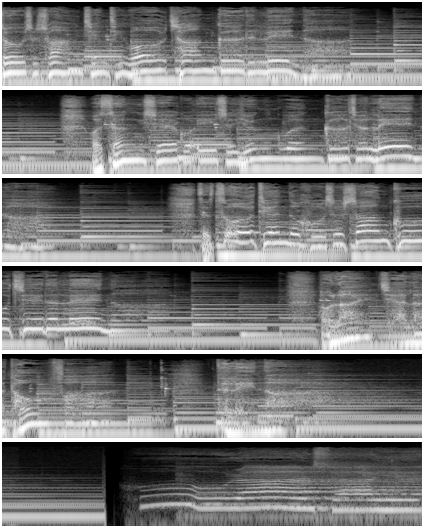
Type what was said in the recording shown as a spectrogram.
守着窗前听我唱歌的丽娜。我曾写过一支英文歌叫丽娜，在昨天的火车上哭泣的丽娜，后来剪了头发的丽娜。忽然夏夜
